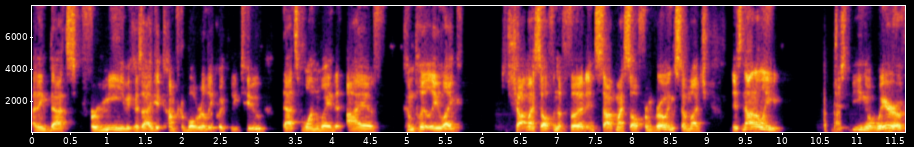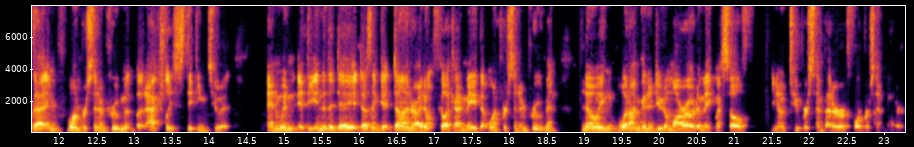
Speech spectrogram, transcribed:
I think that's for me because I get comfortable really quickly too. That's one way that I have completely like shot myself in the foot and stopped myself from growing so much is not only just being aware of that 1% improvement, but actually sticking to it. And when at the end of the day it doesn't get done, or I don't feel like I made that 1% improvement, knowing what I'm going to do tomorrow to make myself, you know, 2% better or 4% better.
